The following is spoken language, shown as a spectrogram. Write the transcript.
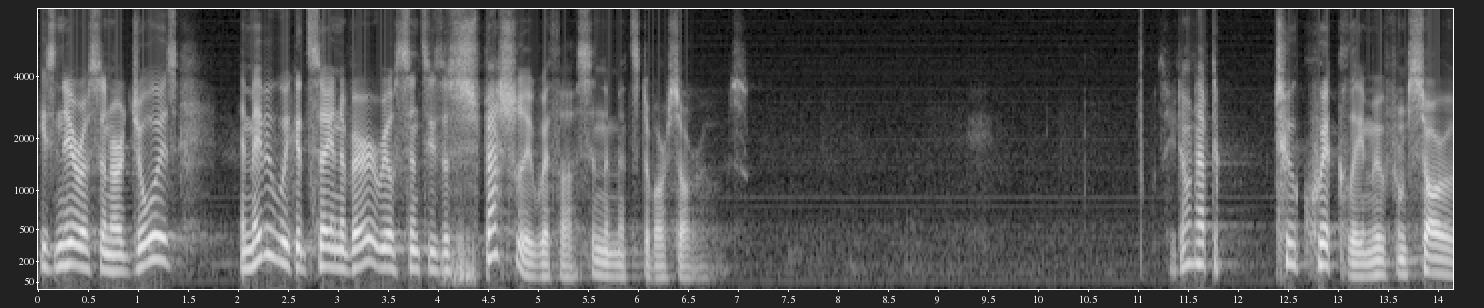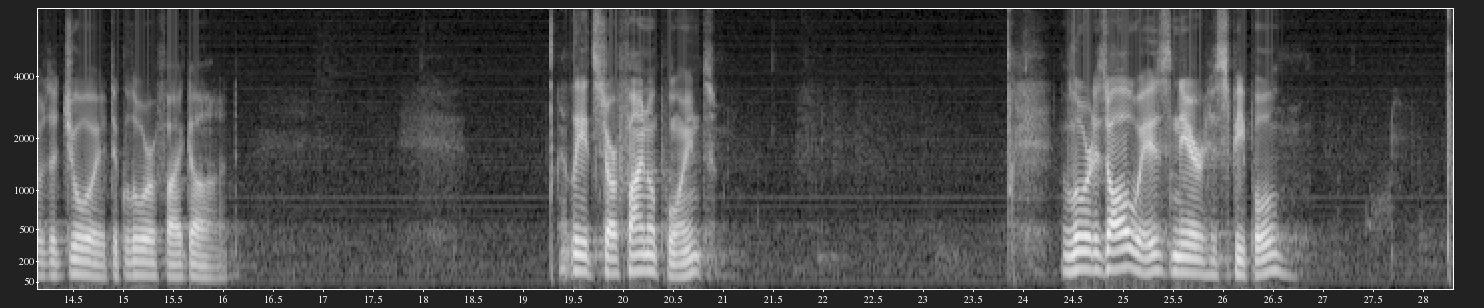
he's near us in our joys. And maybe we could say, in a very real sense, He's especially with us in the midst of our sorrows. You don't have to too quickly move from sorrow to joy to glorify God. That leads to our final point. The Lord is always near his people. I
